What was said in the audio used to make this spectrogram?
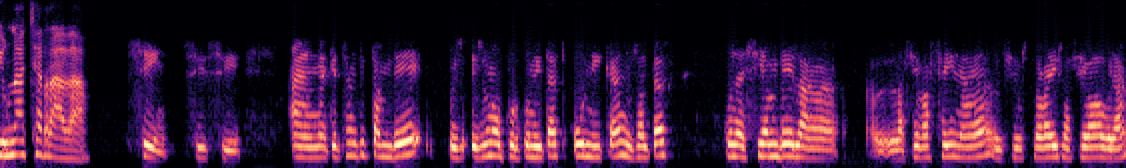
i una xerrada. Sí, sí, sí. En aquest sentit també doncs, és una oportunitat única. Nosaltres coneixíem bé la, la seva feina, els seus treballs, la seva obra.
